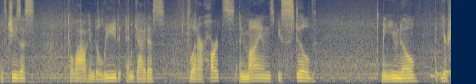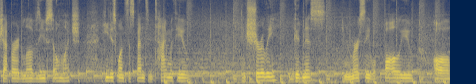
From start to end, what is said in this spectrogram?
with Jesus, to allow Him to lead and guide us, to let our hearts and minds be stilled. May you know that your shepherd loves you so much. He just wants to spend some time with you. And surely goodness and mercy will follow you all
